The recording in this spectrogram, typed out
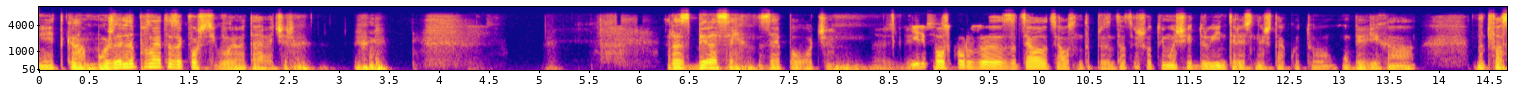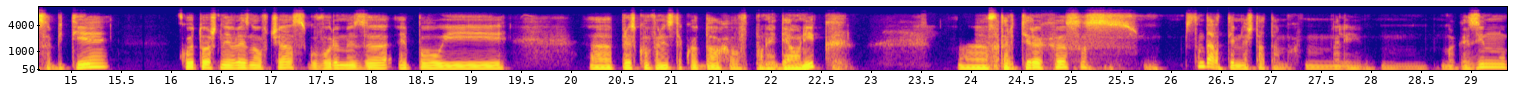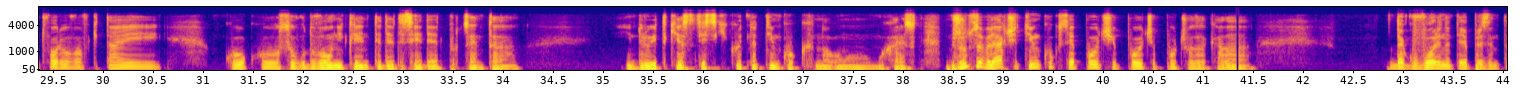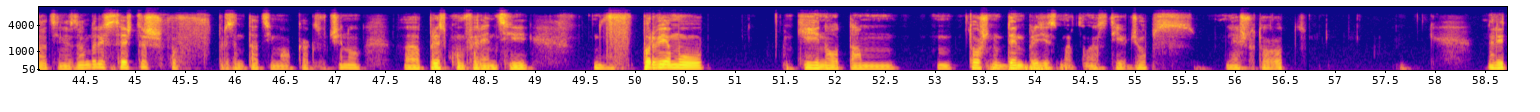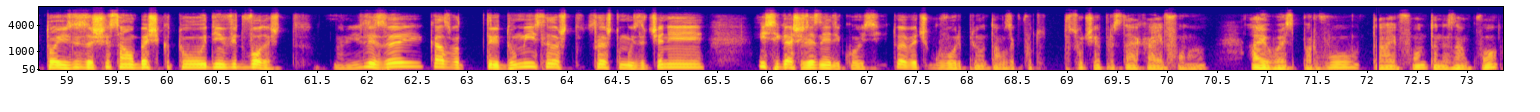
И така, може ли да познаете за какво ще си говорим тази вечер? Разбира се, за Apple Watch. Разбира Или се. по-скоро за, за цяла, цялостната презентация, защото имаше и други интересни неща, които обявиха на това събитие, който още не е влезнал в час. Говориме за Apple и а, пресконференцията, която даваха в понеделник. А, стартираха с стандартните им неща там. Нали, магазин отворил в Китай, колко са доволни клиентите, 99% и други такива статистики, които на Тим Кук много му, му харесват. Между другото забелях, че Тим Кук все повече и повече почва да, така да, да говори на тези презентации. Не знам дали се сещаш в презентации малко как звучи, но през конференции в първия му кино там точно ден преди смъртта на Стив Джобс, нещо от род. Нали, той излизаше, само беше като един вид водещ. Нали, излиза и казва три думи и следващото, следващото му изречение е и сега ще лезне еди кой си. Той вече говори примерно там за каквото в случая представяха iPhone, iOS първо, iPhone, та не знам какво.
